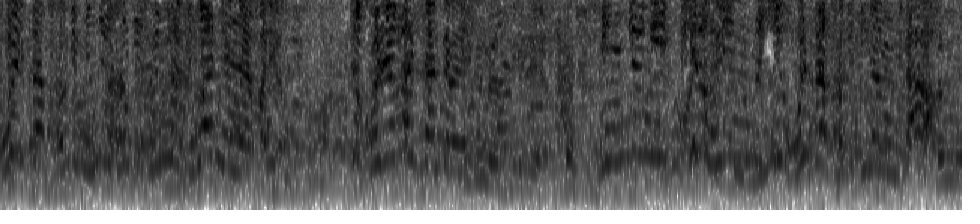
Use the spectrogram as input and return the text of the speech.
5.18 광주 민주화 함께 의미를 누구한테 했냐 말이요. 저 권력가지 사람들은 민중이 피로 흘리는 것이 5.18 광주 기념입니다. 근데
